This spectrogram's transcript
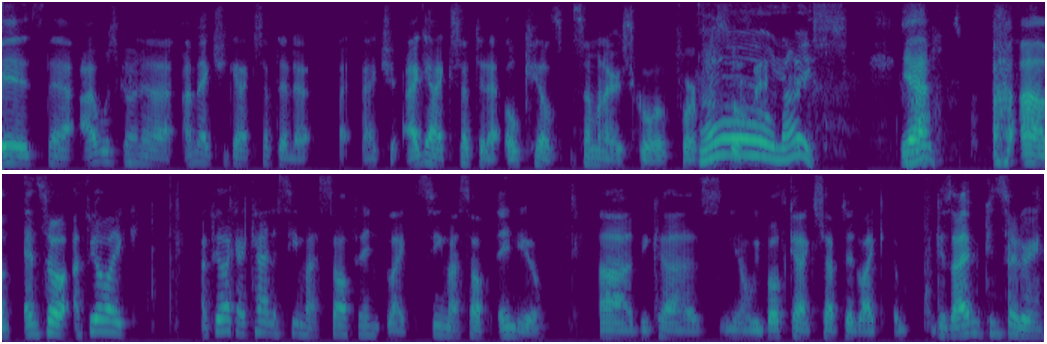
is that I was gonna. I'm actually got accepted at. Actually, I got accepted at Oak Hills Seminary School for. Oh, nice. Yeah, nice. um, and so I feel like I feel like I kind of see myself in like see myself in you uh, because you know we both got accepted. Like because I'm considering,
